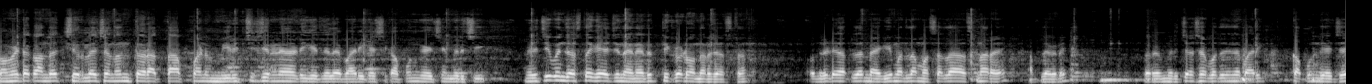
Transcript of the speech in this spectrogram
टोमॅटो कांदा चिरल्याच्या नंतर आता आपण मिरची चिरण्यासाठी घेतलेली आहे. बारीक अशी कापून घ्यायची मिरची. मिरची पण जास्त घ्यायची नाही नाही तर तिखट होणार जास्त. ऑलरेडी आपल्या मॅगीमधला मसाला असणार आहे आपल्याकडे. तर मिरची अशा पद्धतीने बारीक कापून घ्यायचे.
